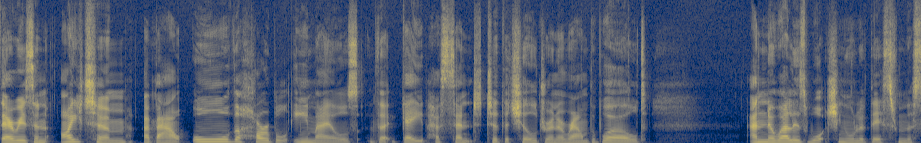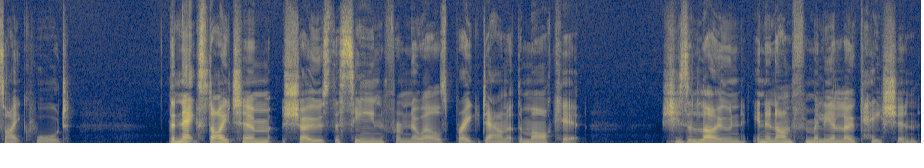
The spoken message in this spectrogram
there is an item about all the horrible emails that Gabe has sent to the children around the world. And Noelle is watching all of this from the psych ward. The next item shows the scene from Noelle's breakdown at the market. She's alone in an unfamiliar location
